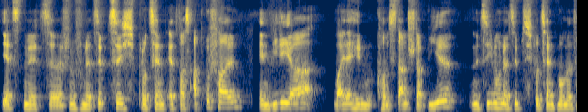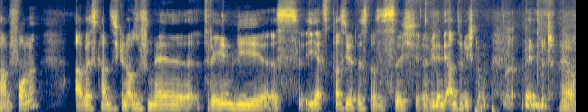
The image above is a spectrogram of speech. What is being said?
jetzt mit 570 äh, Prozent etwas abgefallen. Nvidia weiterhin konstant stabil mit 770 Prozent momentan vorne. Aber es kann sich genauso schnell drehen, wie es jetzt passiert ist, dass es sich äh, wieder in die andere Richtung wendet. Ja.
